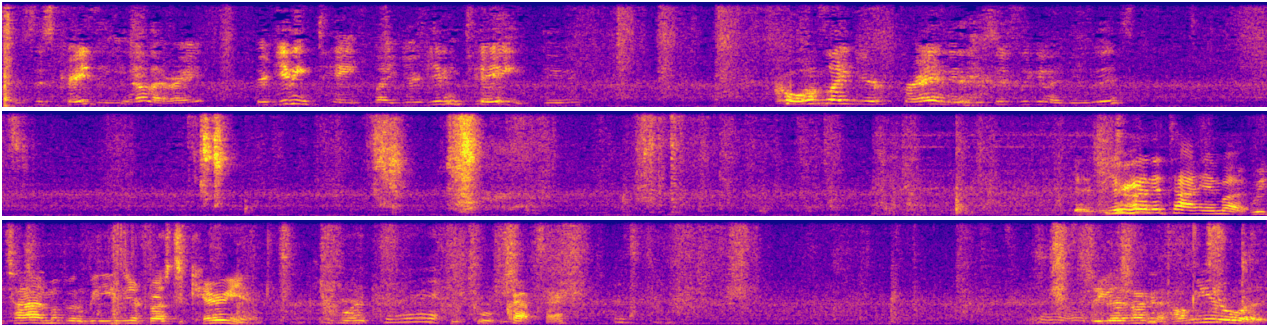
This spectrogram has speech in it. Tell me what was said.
this is crazy. You know that, right? You're getting taped. Like, you're getting taped, dude. Cole's like your friend, and you're seriously gonna do this? If You're tie- gonna tie him If up. we tie him up, it'll be easier for us to carry him. What the? Oh, crap, sorry. So you guys not gonna help me or what?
